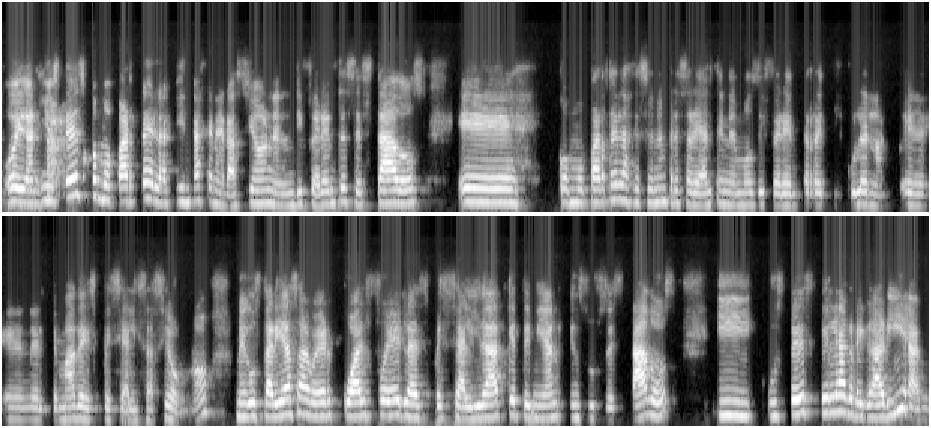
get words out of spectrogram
Oigan, y ustedes como parte de la quinta generación en diferentes estados, eh, como parte de la gestión empresarial tenemos diferente retículo en, el tema de especialización, ¿no? Me gustaría saber cuál fue la especialidad que tenían en sus estados y ustedes qué le agregarían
